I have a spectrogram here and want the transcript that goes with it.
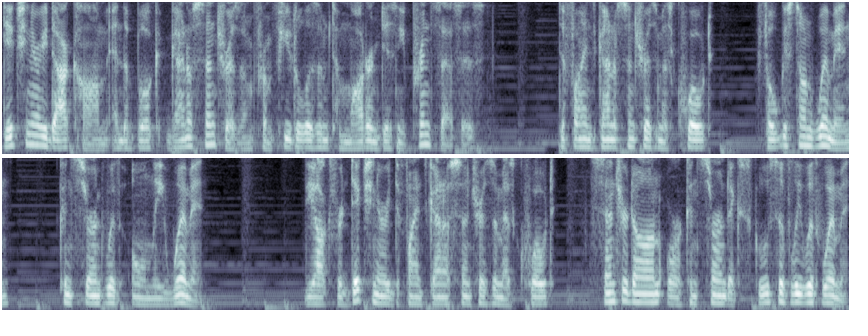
Dictionary.com and the book Gynocentrism From Feudalism to Modern Disney Princesses defines gynocentrism as, quote, focused on women, concerned with only women. The Oxford Dictionary defines gynocentrism as, quote, centered on or concerned exclusively with women,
